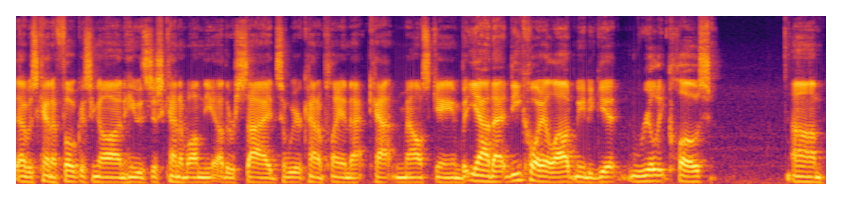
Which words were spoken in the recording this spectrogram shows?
I was kind of focusing on. He was just kind of on the other side. So we were kind of playing that cat and mouse game. But yeah, that decoy allowed me to get really close, um,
